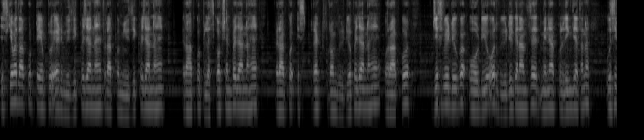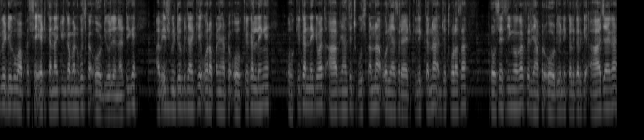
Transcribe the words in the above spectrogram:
इसके बाद आपको टेप टू एड म्यूज़िक पे जाना है, फिर आपको म्यूज़िक पे जाना है, फिर आपको प्लस के ऑप्शन पे जाना है, फिर आपको एक्सट्रैक्ट फ्रॉम वीडियो पे जाना है और आपको जिस वीडियो का ऑडियो और वीडियो के नाम से मैंने आपको लिंक दिया था ना उसी वीडियो को वापस से ऐड करना है, क्योंकि अपन को इसका ऑडियो लेना है, ठीक है? अब इस वीडियो पे जाके और अपन यहाँ पे ओके कर लेंगे। ओके करने के बाद आप यहाँ से चूज़ करना और यहाँ से राइट क्लिक करना, जो थोड़ा सा प्रोसेसिंग होगा, फिर यहाँ पर ऑडियो निकल करके आ जाएगा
